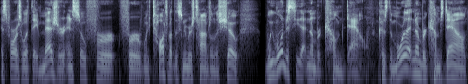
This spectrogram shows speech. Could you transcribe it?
as far as what they measure. And so, for, for we've talked about this numerous times on the show, we want to see that number come down because the more that number comes down,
